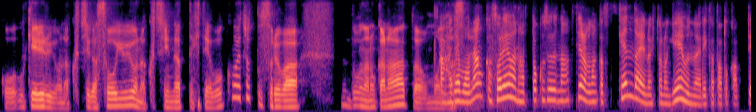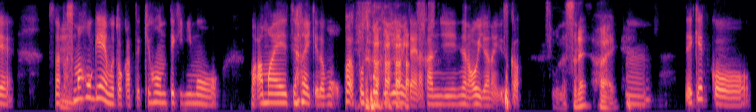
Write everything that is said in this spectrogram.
こう受け入れるような口がそういうような口になってきて、僕はちょっとそれはどうなのかなとは思います、ね、あでもなんかそれは納得するなっていうのも、なんか現代の人のゲームのやり方とかって、なんかスマホゲームとかって基本的にもう、まあ、甘えじゃないけども、パポチポチゲーみたいな感じなの多いじゃないですか。そうですね。はい。うん、で、結構、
